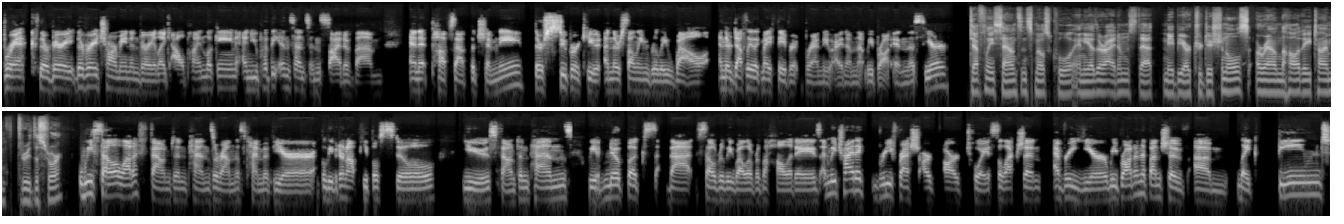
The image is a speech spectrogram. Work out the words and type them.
brick. They're very they're very charming and very like alpine looking. And you put the incense inside of them and it puffs out the chimney. They're super cute and they're selling really well. And they're definitely like my favorite brand new item that we brought in this year. Definitely sounds and smells cool. Any other items that maybe are traditionals around the holiday time through the store? We sell a lot of fountain pens around this time of year. Believe it or not, people still use fountain pens. We have notebooks that sell really well over the holidays. And we try to refresh our, our toy selection every year. We brought in a bunch of um, like themed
